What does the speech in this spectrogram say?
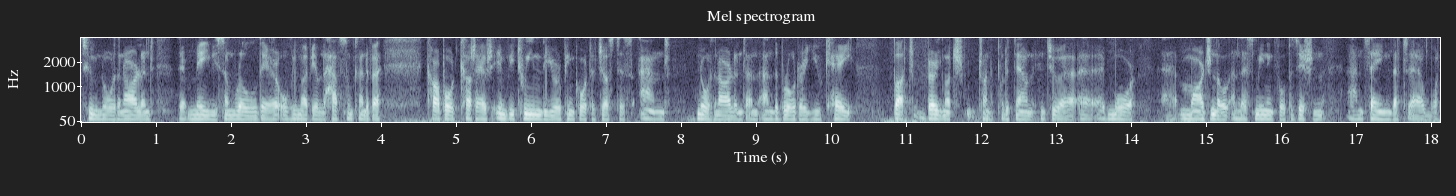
to Northern Ireland. There may be some role there, or we might be able to have some kind of a cardboard cutout in between the European Court of Justice and Northern Ireland and, and the broader UK, but very much trying to put it down into a, a, more uh, marginal and less meaningful position and saying that uh, what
